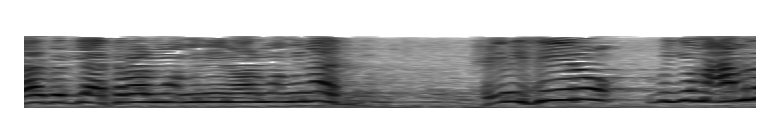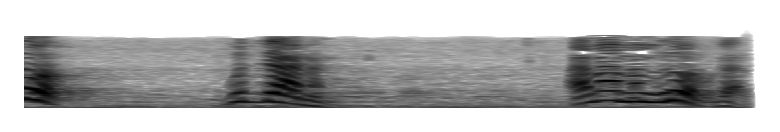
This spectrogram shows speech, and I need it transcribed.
قال برجع ترى المؤمنين والمؤمنات حين يسيروا بيجوا معهم نور قدامهم. أمامهم نور قال.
